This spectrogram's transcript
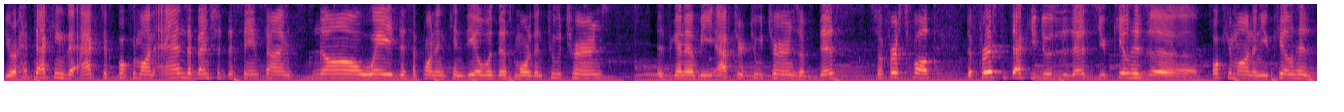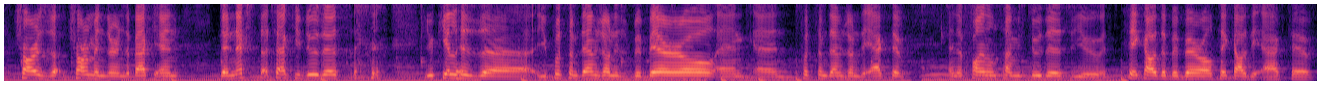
You're attacking the active pokemon and the bench at the same time. It's no way this opponent can deal with this more than two turns. It's gonna be after two turns of this. So first of all the first attack you do to this, you kill his uh, Pokemon and you kill his Char Charmander in the back end. The next attack you do this, you kill his, uh, you put some damage on his Bibarel and, and put some damage on the active. And the final time you do this, you take out the Bibarel, take out the active.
